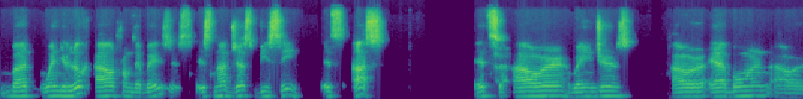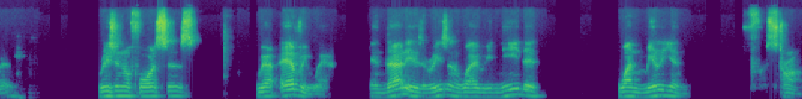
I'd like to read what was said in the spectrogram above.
but when you look out from the bases, it's not just VC, it's us. It's our rangers, our airborne, our regional forces. We are everywhere. And that is the reason why we needed 1 million strong.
